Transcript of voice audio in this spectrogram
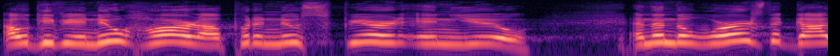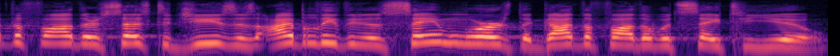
I will give you a new heart, I'll put a new spirit in you. And then the words that God the Father says to Jesus, I believe they're the same words that God the Father would say to you.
